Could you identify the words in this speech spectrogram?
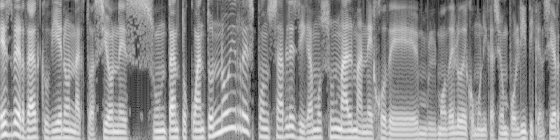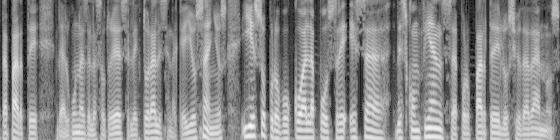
Es verdad que hubieron actuaciones un tanto cuanto no irresponsables, digamos, un mal manejo del modelo de comunicación política en cierta parte de algunas de las autoridades electorales en aquellos años, y eso provocó a la postre esa desconfianza por parte de los ciudadanos.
